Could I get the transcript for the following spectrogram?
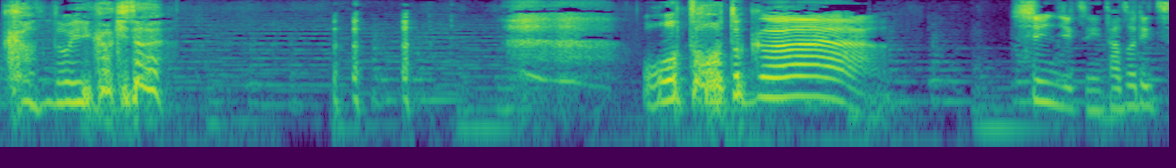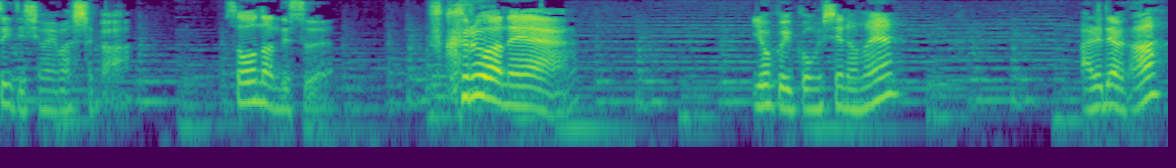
感動いいガキだ 弟くん真実にたどり着いてしまいましたかそうなんです。袋はね、よく行くお店のね、あれだよな。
